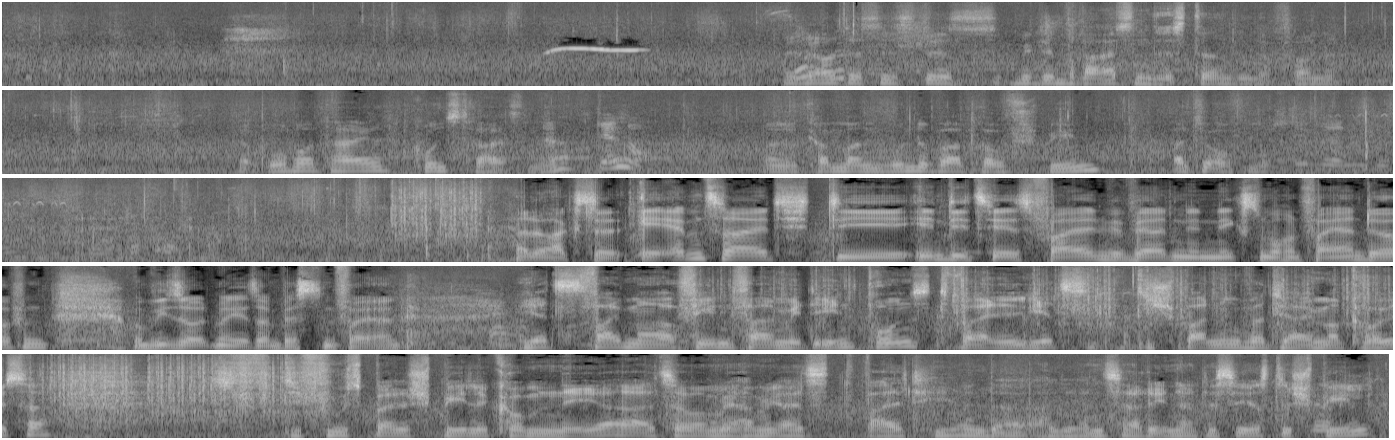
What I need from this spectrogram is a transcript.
Ja, das ist das mit dem Rasen, das dann da vorne. Der Oberteil, Kunstrasen, ja? Genau. Da kann man wunderbar drauf spielen, also auf Musik. Hallo Axel, EM-Zeit, die Indizes fallen, wir werden in den nächsten Wochen feiern dürfen. Und wie sollten wir jetzt am besten feiern? Jetzt feiern wir auf jeden Fall mit Inbrunst, weil jetzt die Spannung wird ja immer größer. Die Fußballspiele kommen näher. Also wir haben ja jetzt bald hier in der Allianz Arena das erste Spiel.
